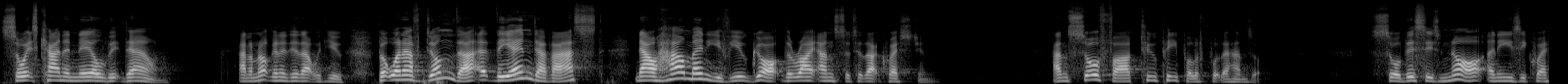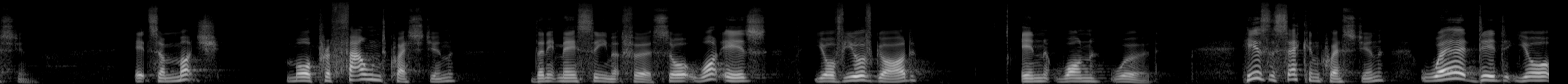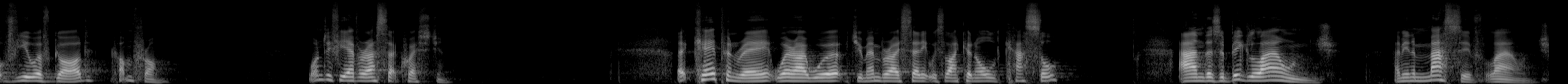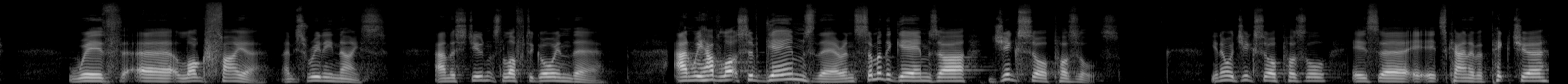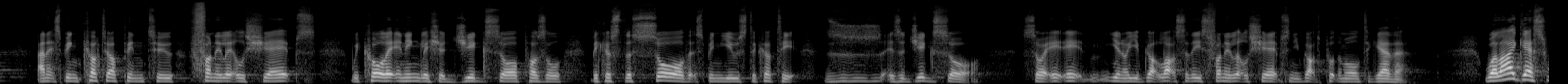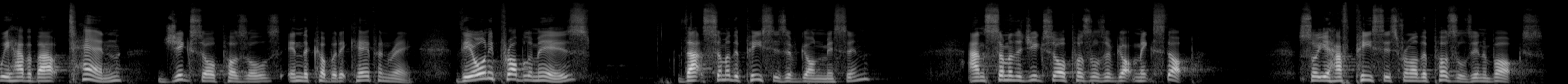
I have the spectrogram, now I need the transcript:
So it's kind of nailed it down. And I'm not going to do that with you. But when I've done that, at the end, I've asked, now, how many of you got the right answer to that question? And so far, two people have put their hands up. So this is not an easy question. it's a much more profound question than it may seem at first. So, what is your view of God in one word? Here's the second question Where did your view of God come from? Wonder if you ever asked that question. At Capernwray, where I worked, do you remember I said it was like an old castle? And there's a big lounge, I mean, a massive lounge with a log fire, and it's really nice. And the students love to go in there. And we have lots of games there, and some of the games are jigsaw puzzles. You know, a jigsaw puzzle is uh, it's kind of a picture, and it's been cut up into funny little shapes. We call it in English a jigsaw puzzle because the saw that's been used to cut it is a jigsaw. So it, it, you know, you've got lots of these funny little shapes and you've got to put them all together. Well, I guess we have about 10 jigsaw puzzles in the cupboard at Capernwray. The only problem is that some of the pieces have gone missing and some of the jigsaw puzzles have got mixed up. So you have pieces from other puzzles in a box.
